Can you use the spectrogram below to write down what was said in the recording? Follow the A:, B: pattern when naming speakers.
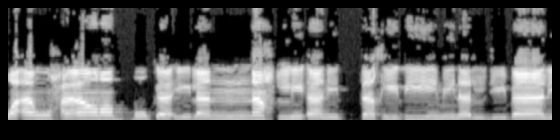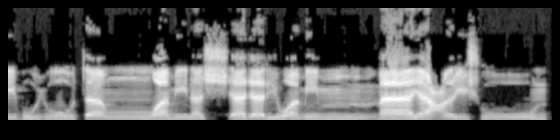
A: وَأَوْحَىٰ رَبُّكَ إِلَى النَّحْلِ أَنِ اتَّخِذِي مِنَ الْجِبَالِ بُيُوتًا وَمِنَ الشَّجَرِ وَمِمَّا يَعْرِشُونَ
